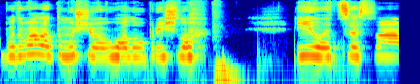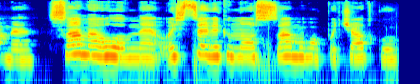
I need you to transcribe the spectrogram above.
Будувала, тому що в голову прийшло. І оце саме, саме головне, ось це вікно з самого початку.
